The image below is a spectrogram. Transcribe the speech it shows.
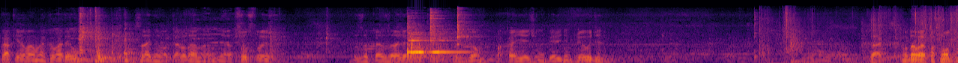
как я вам и говорил, заднего кардана у меня отсутствует. Заказали, ждем, пока езжу на переднем приводе. Так, ну давай посмотрим.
